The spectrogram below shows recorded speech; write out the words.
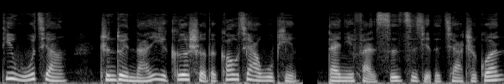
第五讲针对难以割舍的高价物品，带你反思自己的价值观。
